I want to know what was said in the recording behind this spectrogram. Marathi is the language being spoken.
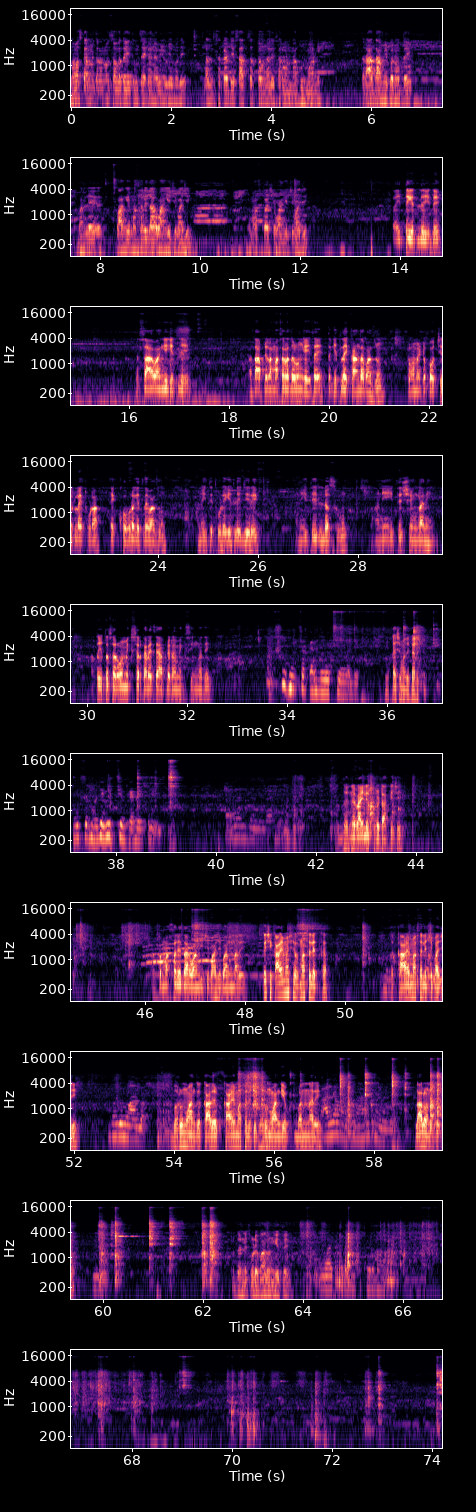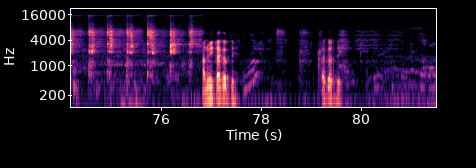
नमस्कार मित्रांनो स्वागत आहे तुमचं एका नवीन व्हिडिओमध्ये. आज सकाळचे सात सत्तावन्न झाले सर्वांना गुड मॉर्निंग तर आज आम्ही बनवतोय भरले वांगे मसालेदार वांग्याची भाजी. मस्त अशी वांग्याची भाजी. साहित्य घेतले इथे. तर सहा वांगे घेतले. आता आपल्याला मसाला दळून घ्यायचा आहे. तर घेतला आहे कांदा भाजून टोमॅटो पाव चिरला आहे थोडा एक खोबरं घेतलं आहे भाजून आणि इथे थोडे घेतले जिरे आणि इथे लसूण आणि इथे शेंगदाणे. आता इथं सर्व मिक्सर करायचं आहे आपल्याला मिक्सिंगमध्ये मिक्सर करायचं मिक्सिंगमध्ये मग कशामध्ये करायचं? मिक्सरमध्ये मिक्सिंग करायचं. धने राहिले थोडे टाकायचे. आता मसालेदार वांगीची भाजी बांधणार आहे. कशी काळे मशा मसाले आहेत का? तर काळ्या मसाल्याची भाजी. भरून वांग. भरून वांग काळे काळे मसाल्याचे भरून वांगे बनणार आहे. लाल होणार आहे का? तर धने थोडे भाजून भाजून अन्वी काय करते? काय करते?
